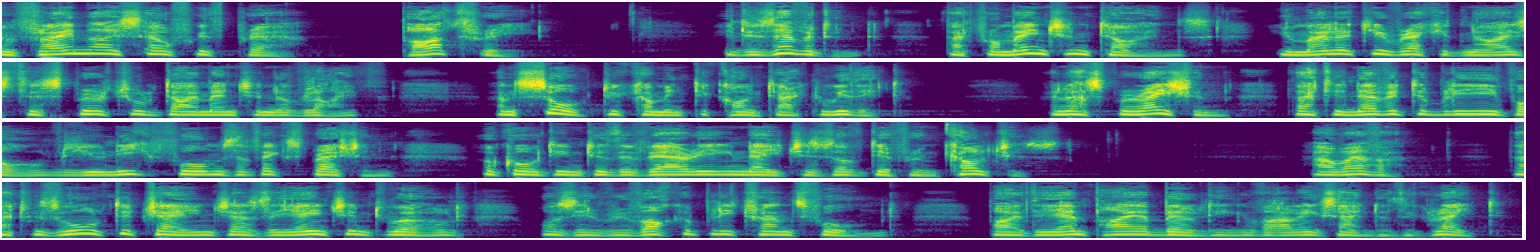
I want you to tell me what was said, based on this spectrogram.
Enflame thyself with prayer. Part 3. It is evident that from ancient times humanity recognized the spiritual dimension of life and sought to come into contact with it, an aspiration that inevitably evolved unique forms of expression according to the varying natures of different cultures. However, that was all to change as the ancient world was irrevocably transformed by the empire building of Alexander the Great,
